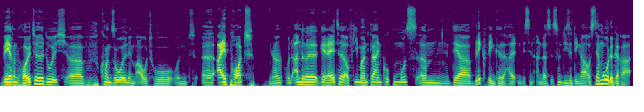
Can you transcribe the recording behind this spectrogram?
Während heute durch äh, Konsolen im Auto und äh, iPod ja, und andere Geräte, auf die man klein gucken muss, ähm, der Blickwinkel halt ein bisschen anders ist und diese Dinger aus der Mode geraten.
